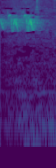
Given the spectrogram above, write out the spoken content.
you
